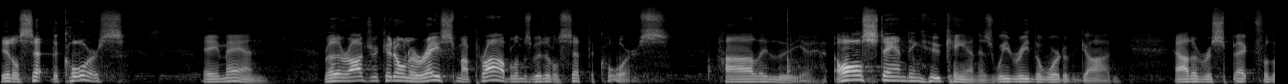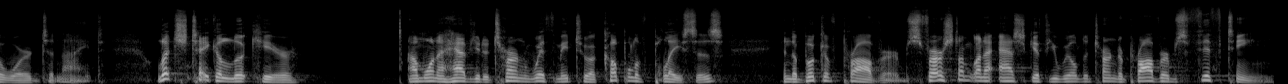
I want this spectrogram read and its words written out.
It'll set the course. Amen. Brother Roderick, it don't erase my problems, but it'll set the course. Hallelujah. All standing who can as we read the Word of God out of respect for the Word tonight. Let's take a look here. I want to have you to turn with me to a couple of places in the book of Proverbs. First, I'm going to ask, if you will, to turn to Proverbs 15.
